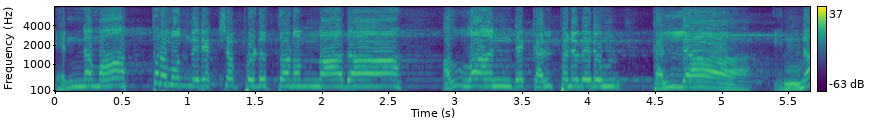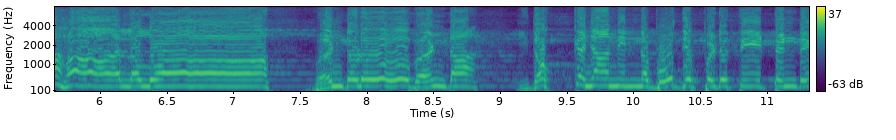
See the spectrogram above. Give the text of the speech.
എന്നെ മാത്രം ഒന്ന് രക്ഷപ്പെടുത്തണം നാദാ അള്ളാന്റെ കൽപ്പന വരും. കല്ല വേണ്ടടോ വേണ്ട. ഇതൊക്കെ ഞാൻ നിന്നെ ബോധ്യപ്പെടുത്തിയിട്ടുണ്ട്.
